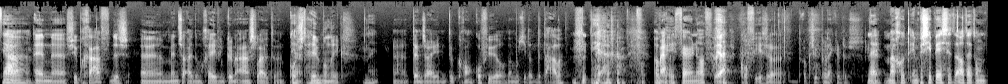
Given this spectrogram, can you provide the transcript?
Ja. En eh, super gaaf. Dus mensen uit de omgeving kunnen aansluiten. Kost helemaal niks. Nee. Eh, tenzij je natuurlijk gewoon koffie wil, dan moet je dat betalen. ja, oké, ja. fair enough. Ja, koffie is eh, ook super lekker. Dus Nee, maar goed, in principe is het altijd om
